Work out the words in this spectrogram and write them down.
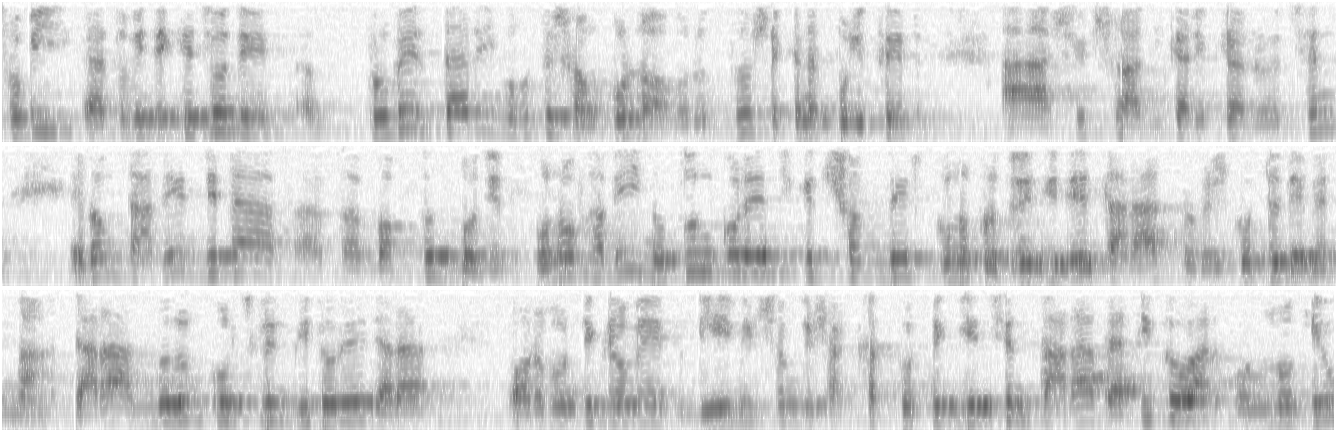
ছবি তুমি দেখেছ যে প্রবেশদ্বার এই মুহূর্তে সম্পূর্ণ অবরুদ্ধ। সেখানে পুলিশের শীর্ষ আধিকারিকরা রয়েছেন এবং তাদের যেটা বক্তব্য যে কোনোভাবেই নতুন করে চিকিৎসকদের, কোনো প্রতিনিধিদের তারা প্রবেশ করতে দেবেন না। যারা আন্দোলন করছিলেন ভিতরে, যারা পরবর্তীক্রমে ডিএমির সঙ্গে সাক্ষাৎ করতে গিয়েছেন, তারা ব্যতীত আর অন্য কেউ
